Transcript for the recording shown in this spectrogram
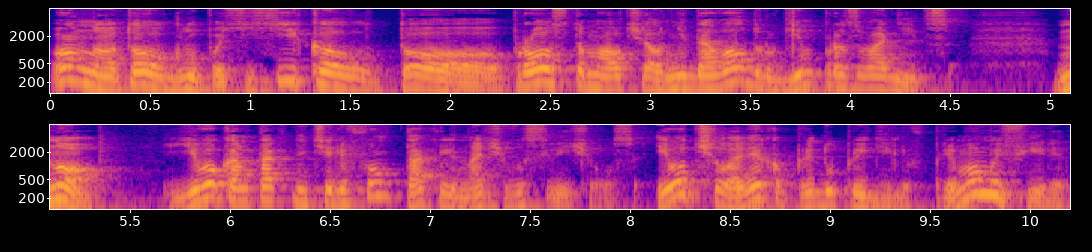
Он то глупо хихикал, то просто молчал, не давал другим прозвониться. Но его контактный телефон так или иначе высвечивался. И вот человека предупредили в прямом эфире.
